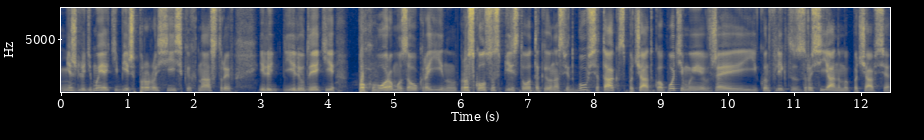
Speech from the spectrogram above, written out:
між людьми, які більш проросійських настроїв, і, лю- і люди, які по-хворому за Україну. Розкол суспільства такий у нас відбувся, так, спочатку, а потім і вже і конфлікт з росіянами почався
